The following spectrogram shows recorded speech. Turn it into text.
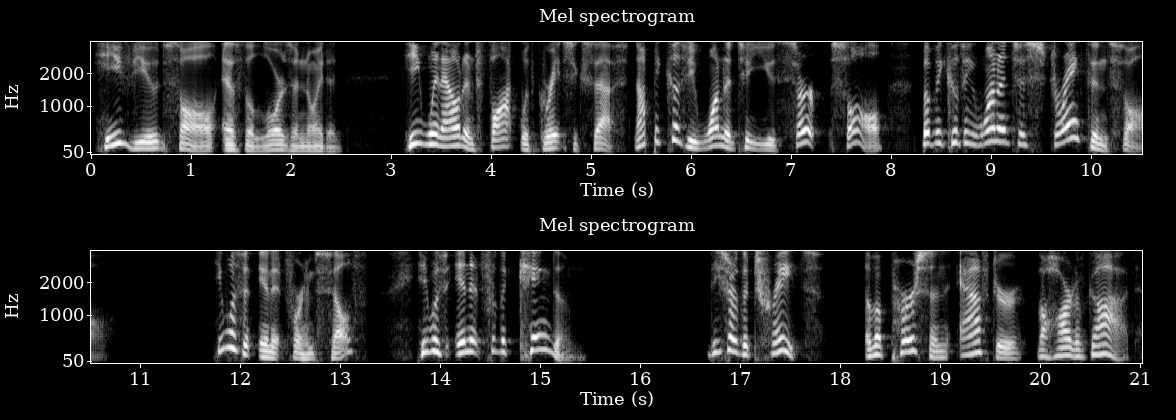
He viewed Saul as the Lord's anointed. He went out and fought with great success, not because he wanted to usurp Saul, but because he wanted to strengthen Saul. He wasn't in it for himself, he was in it for the kingdom. These are the traits of a person after the heart of God.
